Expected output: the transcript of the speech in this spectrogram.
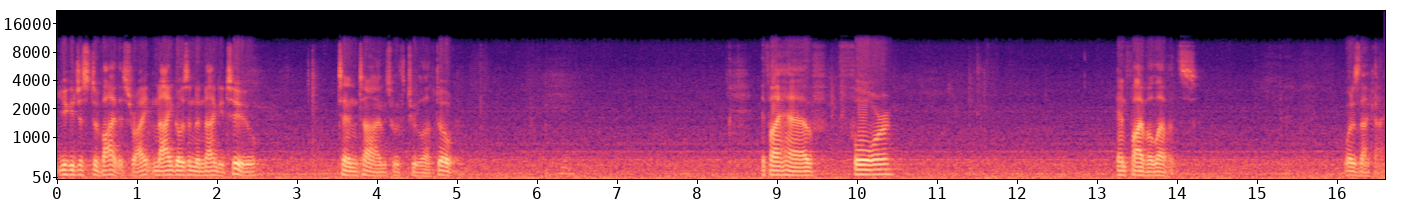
You could just divide this, right? 9 goes into 92 10 times with 2 left over. If I have 4 and 5 elevenths, what is that guy?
